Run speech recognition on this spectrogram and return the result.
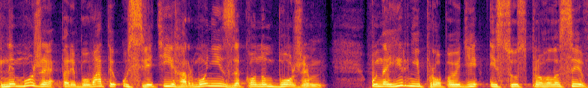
не може перебувати у святій гармонії з законом Божим. У нагірній проповіді Ісус проголосив.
